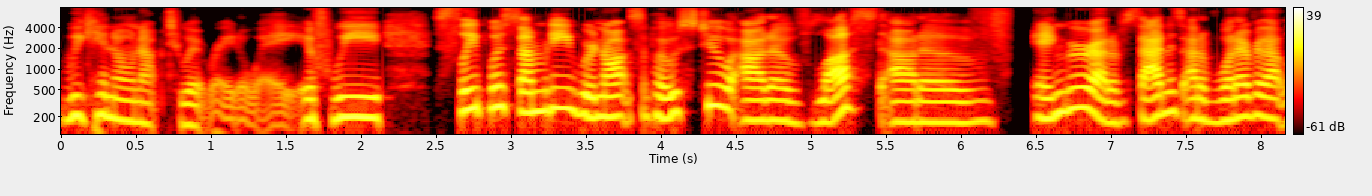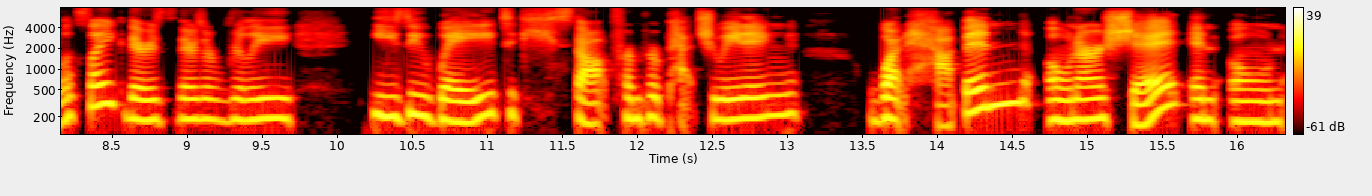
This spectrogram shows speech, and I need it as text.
we can own up to it right away. If we sleep with somebody we're not supposed to out of lust, out of anger, out of sadness, out of whatever that looks like, there's there's a really easy way to stop from perpetuating what happened, own our shit and own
